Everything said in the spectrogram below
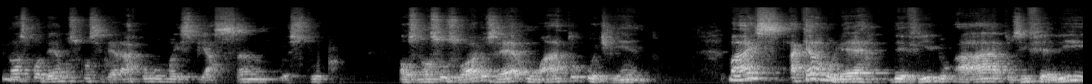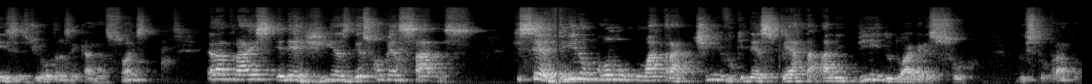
que nós podemos considerar como uma expiação, o estupro aos nossos olhos, é um ato odiento. Mas aquela mulher, devido a atos infelizes de outras encarnações, ela traz energias descompensadas, que serviram como um atrativo que desperta a libido do agressor, do estuprador,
